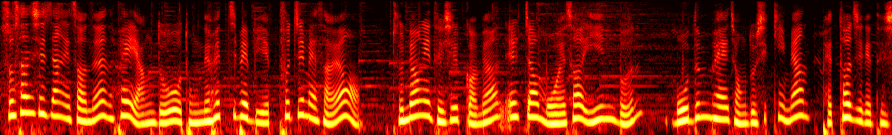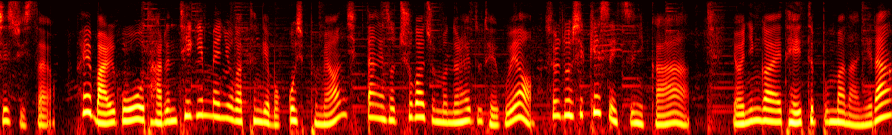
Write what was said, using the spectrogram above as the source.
수산시장에서는 회 양도 동네 횟집에 비해 푸짐해서요. 두 명이 드실 거면 1.5에서 2인분 모듬 회 정도 시키면 배 터지게 드실 수 있어요. 회 말고 다른 튀김 메뉴 같은 게 먹고 싶으면 식당에서 추가 주문을 해도 되고요. 술도 시킬 수 있으니까 연인과의 데이트뿐만 아니라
